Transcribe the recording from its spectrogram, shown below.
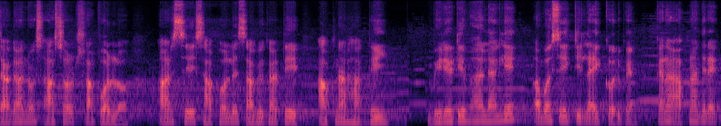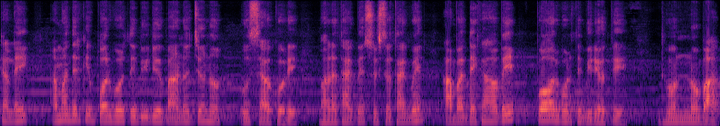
জাগানো আসল সাফল্য, আর সেই সাফল্যের চাবিকাঠি আপনার হাতেই। ভিডিওটি ভালো লাগলে অবশ্যই একটি লাইক করবেন। কারণ আপনাদের একটা লাইক আমাদেরকে পরবর্তী ভিডিও বানানোর জন্য উৎসাহ করে। ভালো থাকবেন, সুস্থ থাকবেন। আবার দেখা হবে পরবর্তী ভিডিওতে ধন্যবাদ।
